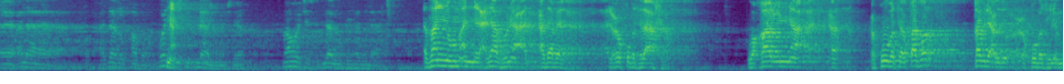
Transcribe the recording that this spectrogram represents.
آه، على عذاب القبر. وجه نعم. استدلالهم يا شيخ؟ ما وجه استدلالهم في هذه الآية؟ ظنهم أن العذاب هنا عذاب العقوبة الآخرة. وقالوا إن عقوبة القبر قبل عقوبة يوم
